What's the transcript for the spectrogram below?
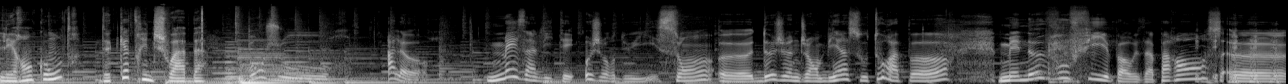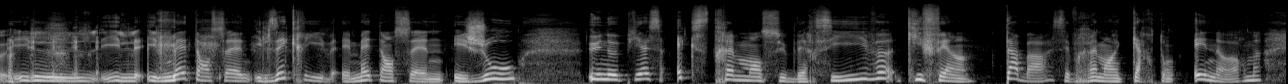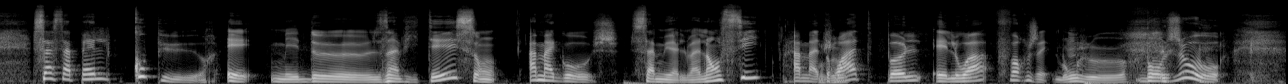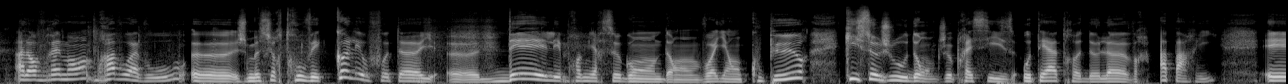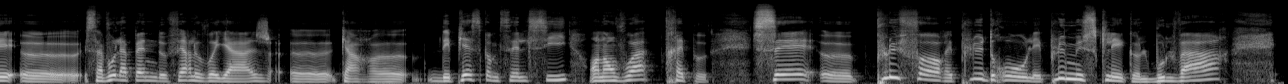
Les rencontres de Catherine Schwab. Bonjour. Alors, mes invités aujourd'hui sont euh, deux jeunes gens bien sous tout rapport, mais ne vous fiez pas aux apparences. Euh, ils, ils- ils mettent en scène, ils écrivent et mettent en scène et jouent une pièce extrêmement subversive qui fait un tabac, c'est vraiment un carton énorme. Ça s'appelle Coupure. Et mes deux invités sont à ma gauche Samuel Valency, à ma Bonjour. droite Paul Éloi Forget. Bonjour. Bonjour. Alors vraiment, bravo à vous. Euh, je me suis retrouvée collée au fauteuil euh, dès les premières secondes en voyant Coupure, qui se joue donc, je précise, au théâtre de l'œuvre à Paris. Et euh, ça vaut la peine de faire le voyage, car des pièces comme celle-ci, on en voit très peu. C'est plus fort et plus drôle et plus musclé que le boulevard.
